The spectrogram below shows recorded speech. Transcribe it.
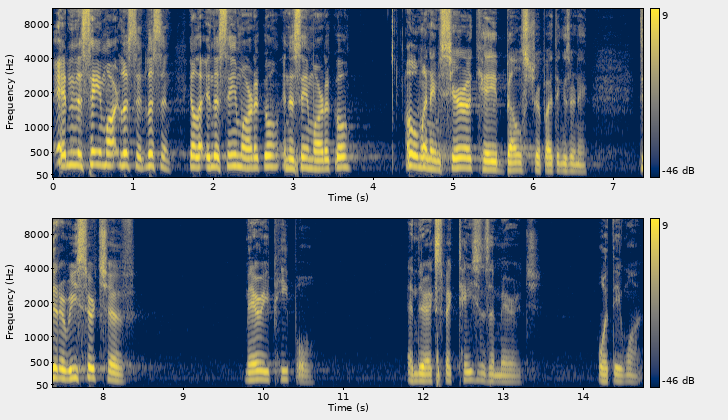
And in the same art, listen, listen, in the same article, in the same article, oh, my name's Sarah K. Belstrip, I think is her name, did a research of married people and their expectations of marriage, what they want.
